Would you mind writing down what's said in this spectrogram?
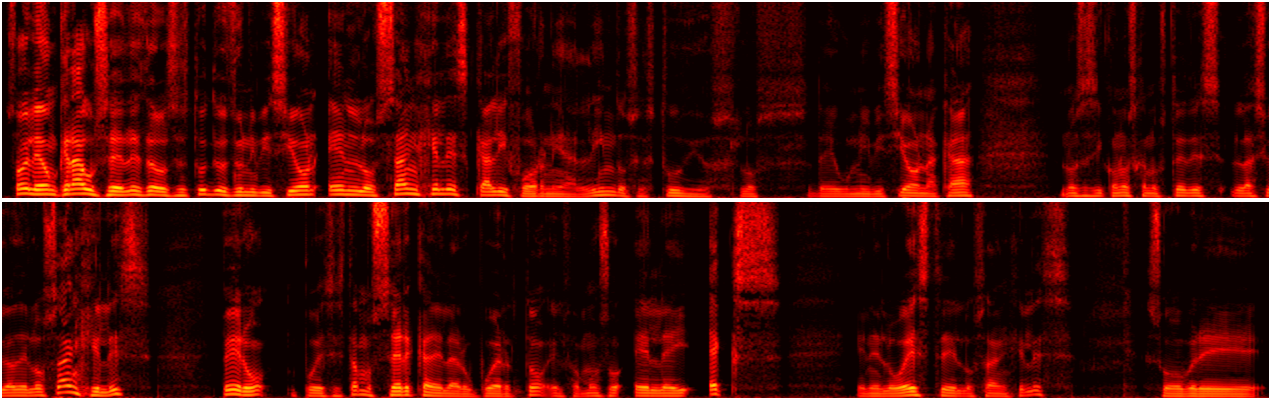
Soy León Krause desde los estudios de Univisión en Los Ángeles, California. Lindos estudios los de Univisión acá. No sé si conozcan ustedes la ciudad de Los Ángeles, pero pues estamos cerca del aeropuerto, el famoso LAX, en el oeste de Los Ángeles, sobre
